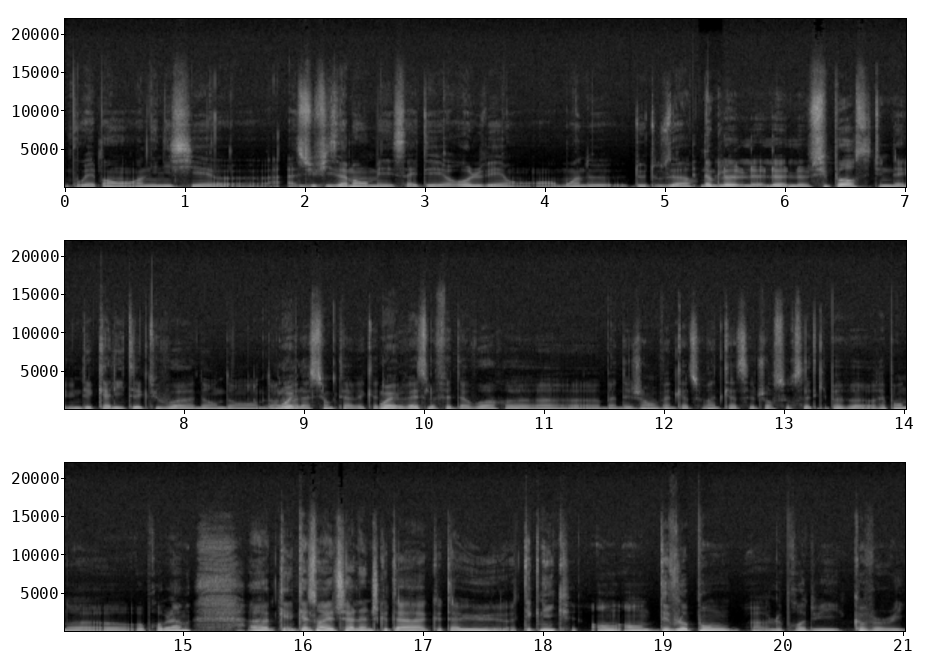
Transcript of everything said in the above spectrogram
On pouvait pas en, en initier euh, suffisamment, mais ça a été relevé en, en moins de, de 12 heures. Donc le, le- le- le support, c'est une, des- une des qualités que tu vois dans, dans, dans la relation que tu as avec AWS, Ouais. le fait d'avoir euh, ben, des gens 24 sur 24, 7 jours sur 7 qui peuvent euh, répondre euh, aux, aux problèmes. Euh, que- quels sont les challenges que tu as, que as eu euh, techniques en, en développant euh, le produit Covery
